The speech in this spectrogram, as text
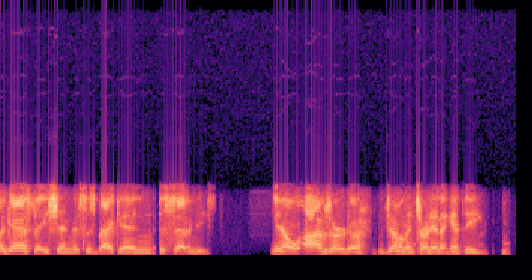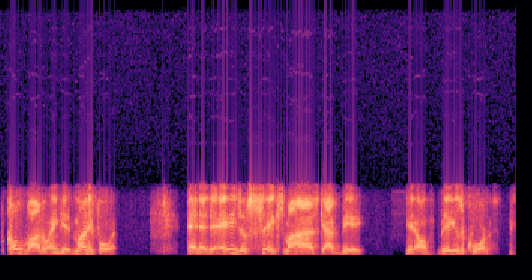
a gas station, this is back in the 70s, you know, I observed a gentleman turn in an empty Coke bottle and get money for it. And at the age of six, my eyes got big, you know, big as a quarter.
